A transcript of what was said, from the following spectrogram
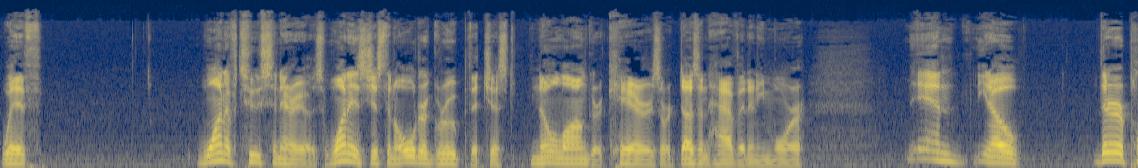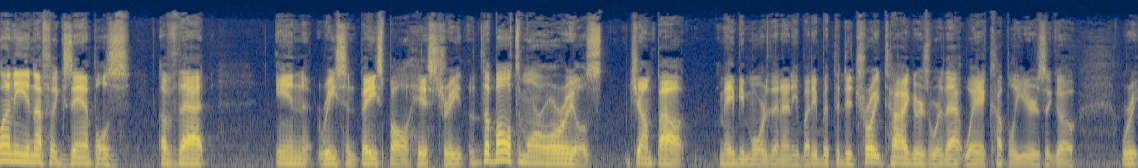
with one of two scenarios. One is just an older group that just no longer cares or doesn't have it anymore. And, you know, there are plenty enough examples of that in recent baseball history. The Baltimore Orioles jump out maybe more than anybody, but the Detroit Tigers were that way a couple of years ago, where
